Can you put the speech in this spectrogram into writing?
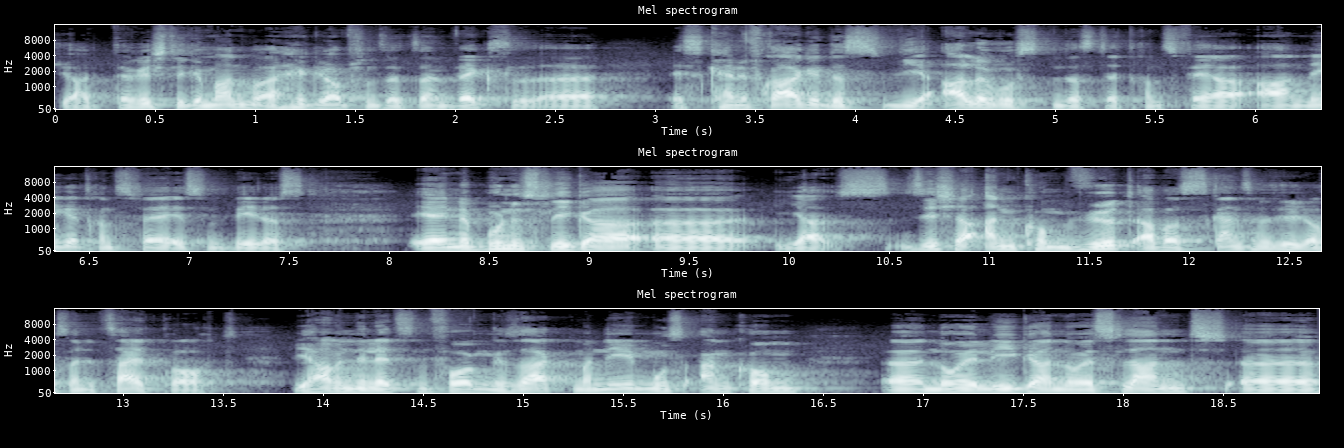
Ja, der richtige Mann war er, glaube ich, schon seit seinem Wechsel. Äh, es ist keine Frage, dass wir alle wussten, dass der Transfer A ein Megatransfer ist und B, dass er in der Bundesliga äh, ja sicher ankommen wird, aber das Ganze natürlich auch seine Zeit braucht. Wir haben in den letzten Folgen gesagt, Mané muss ankommen, äh, neue Liga, neues Land, äh,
